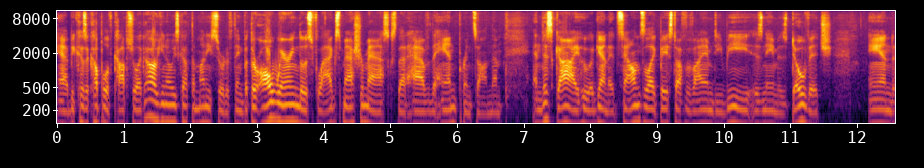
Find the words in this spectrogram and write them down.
uh, because a couple of cops are like, oh, you know, he's got the money sort of thing. But they're all wearing those flag smasher masks that have the handprints on them. And this guy, who, again, it sounds like based off of IMDb, his name is Dovich. And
